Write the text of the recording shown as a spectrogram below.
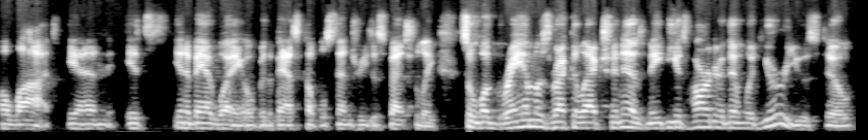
a lot, and it's in a bad way over the past couple centuries, especially. So, what Grandma's recollection is, maybe it's harder than what you're used to,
